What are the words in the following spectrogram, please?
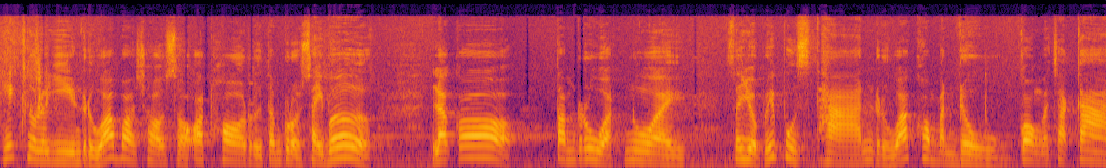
เทคโนโลยี หรือว่าบชสอทหรือตำรวจไซเบอร์ แล้วก็ ตำรวจหน่วย สยบริปุสถานหรือว่าคอมบันโด กองบัญชาการ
